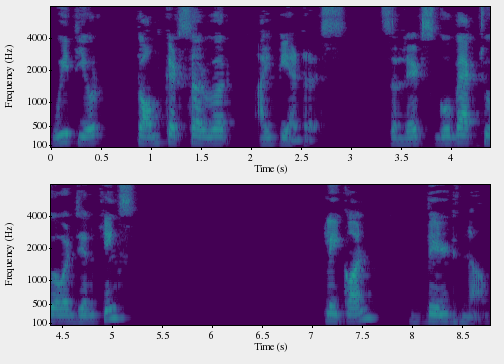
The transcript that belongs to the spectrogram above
with your Tomcat server IP address. So let's go back to our Jenkins. Click on build now.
